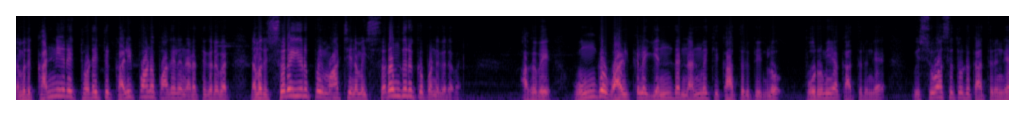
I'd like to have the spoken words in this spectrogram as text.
நமது கண்ணீரை துடைத்து களிப்பான பாதையில் நடத்துகிறவர். நமது சிறையிருப்பை மாற்றி நம்மை சிறந்திருக்க பண்ணுகிறவர். ஆகவே உங்கள் வாழ்க்கையில் எந்த நன்மைக்கு காத்திருக்கீங்களோ பொறுமையாக காத்திருங்க. விசுவாசத்தோடு காத்திருங்க.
